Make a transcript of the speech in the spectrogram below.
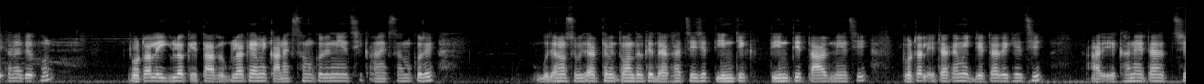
এখানে দেখুন, টোটাল এইগুলোকে, তারগুলোকে আমি কানেকশান করে নিয়েছি, কানেকশান করে বোঝানোর সুবিধার্থে আমি তোমাদেরকে দেখাচ্ছি যে তিনটি তিনটি তার নিয়েছি। টোটাল এটাকে আমি ডেটা রেখেছি, আর এখানে এটা হচ্ছে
